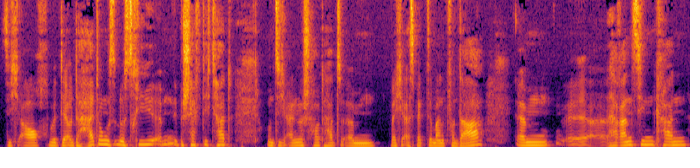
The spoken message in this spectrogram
sich auch mit der Unterhaltungsindustrie ähm, beschäftigt hat und sich angeschaut hat, ähm, welche Aspekte man von da ähm, äh, heranziehen kann.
